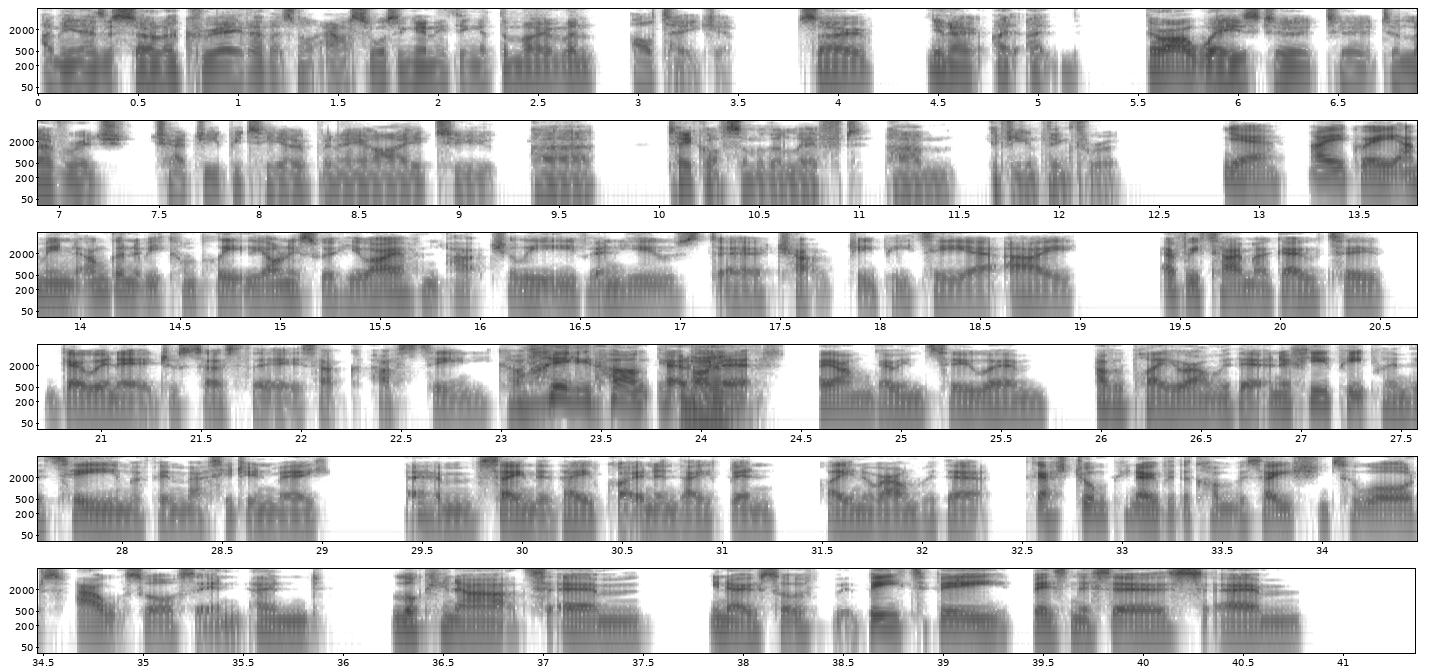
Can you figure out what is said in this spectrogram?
i mean as a solo creator that's not outsourcing anything at the moment i'll take it. So you know I, I, there are ways to to to leverage ChatGPT, OpenAI to uh, take off some of the lift um, if you can think through it. Yeah, I agree. I mean, I'm going to be completely honest with you. I haven't actually even used uh, Chat GPT yet. I every time I go to go in it, it just says that it's at capacity and you can't you can't get yeah. on it. I am going to um, have a play around with it, and a few people in the team have been messaging me um, saying that they've got in and they've been playing around with it. I guess jumping over the conversation towards outsourcing and looking at um, you know sort of B two B businesses. Um,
